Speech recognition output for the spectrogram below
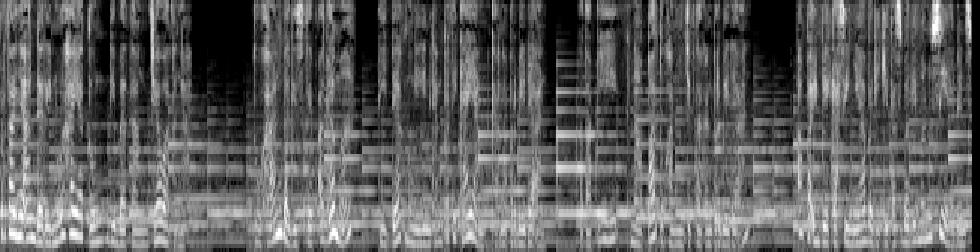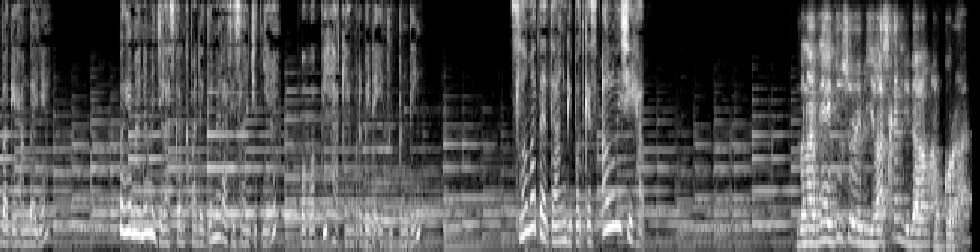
Pertanyaan dari Nur Hayatun di Batang, Jawa Tengah. Tuhan bagi setiap agama tidak menginginkan pertikaian karena perbedaan. Tetapi kenapa Tuhan menciptakan perbedaan? Apa implikasinya bagi kita sebagai manusia dan sebagai hambanya? Bagaimana menjelaskan kepada generasi selanjutnya bahwa pihak yang berbeda itu penting? Selamat datang di podcast Alwi Shihab. Sebenarnya itu sudah dijelaskan di dalam Al-Quran.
